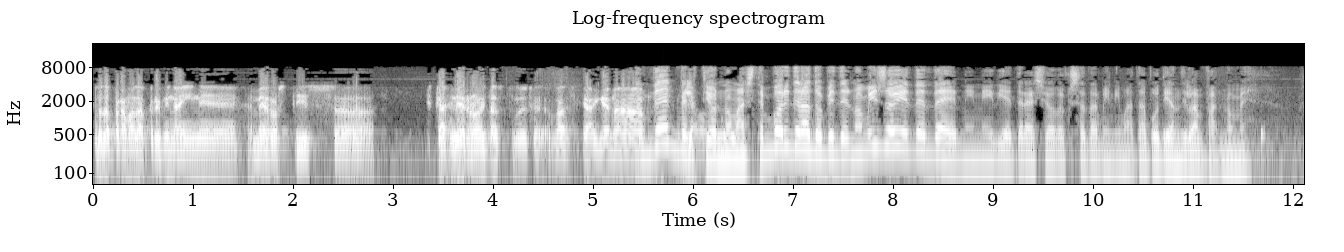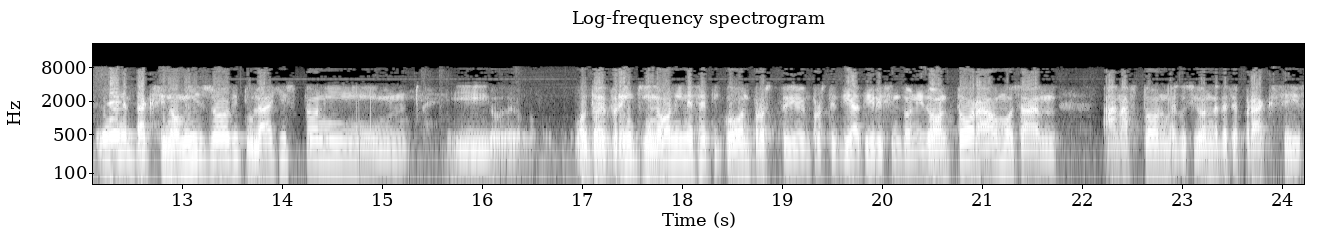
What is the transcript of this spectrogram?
αυτά τα πράγματα πρέπει να είναι μέρος της, της καθημερινότητας του βασικά για να... Δεν βελτιωνόμαστε, μπορείτε να το πείτε. Νομίζω ότι δεν είναι ιδιαίτερα αισιόδοξα τα μηνύματα από ό,τι αντιλαμβάνομαι. Ε, εντάξει, νομίζω ότι τουλάχιστον η, η, ο, το ευρύ κοινό είναι θετικό προς τη, προς τη διατήρηση των ειδών. Τώρα όμως αν, αν αυτό μετουσιώνεται σε πράξεις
